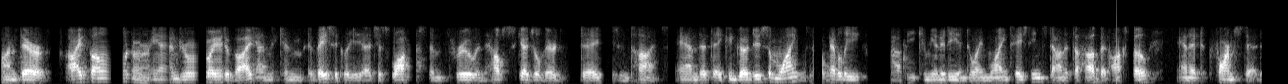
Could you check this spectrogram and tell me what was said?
on their iPhone or Android device and can basically uh, just walk them through and help schedule their days and times. And that they can go do some wine, heavily uh, the community and doing wine tastings down at the hub at Oxbow and at Farmstead.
